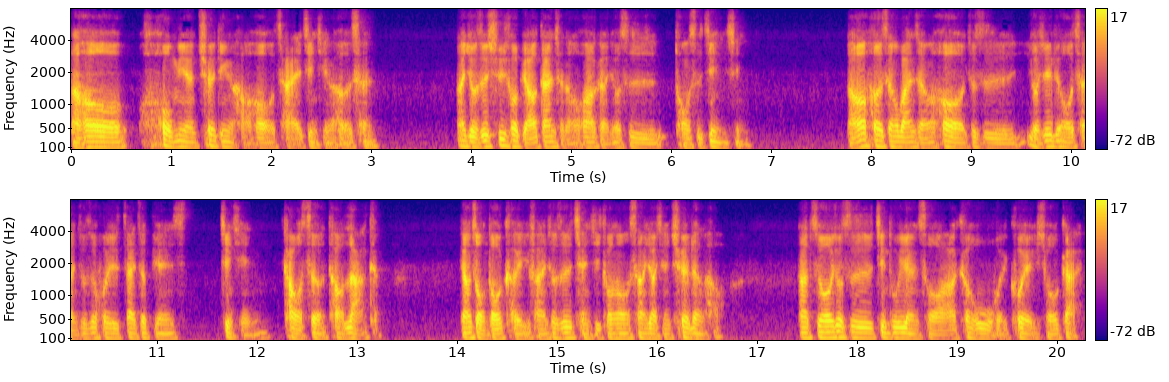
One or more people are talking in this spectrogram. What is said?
然后后面确定好后才进行合成。那有些需求比较单纯的话，可能就是同时进行，然后合成完成后，就是有些流程就是会在这边进行套色套 LUT，两种都可以，反正就是前期沟通上要先确认好。那之后就是进度验收啊，客户回馈修改。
